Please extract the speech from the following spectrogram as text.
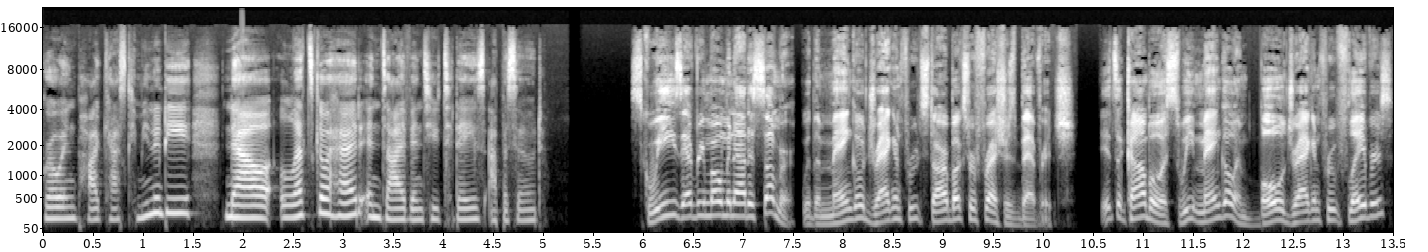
growing podcast community. Now, let's go ahead and dive into today's episode. Squeeze every moment out of summer with a mango dragon fruit Starbucks refreshers beverage. It's a combo of sweet mango and bold dragon fruit flavors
